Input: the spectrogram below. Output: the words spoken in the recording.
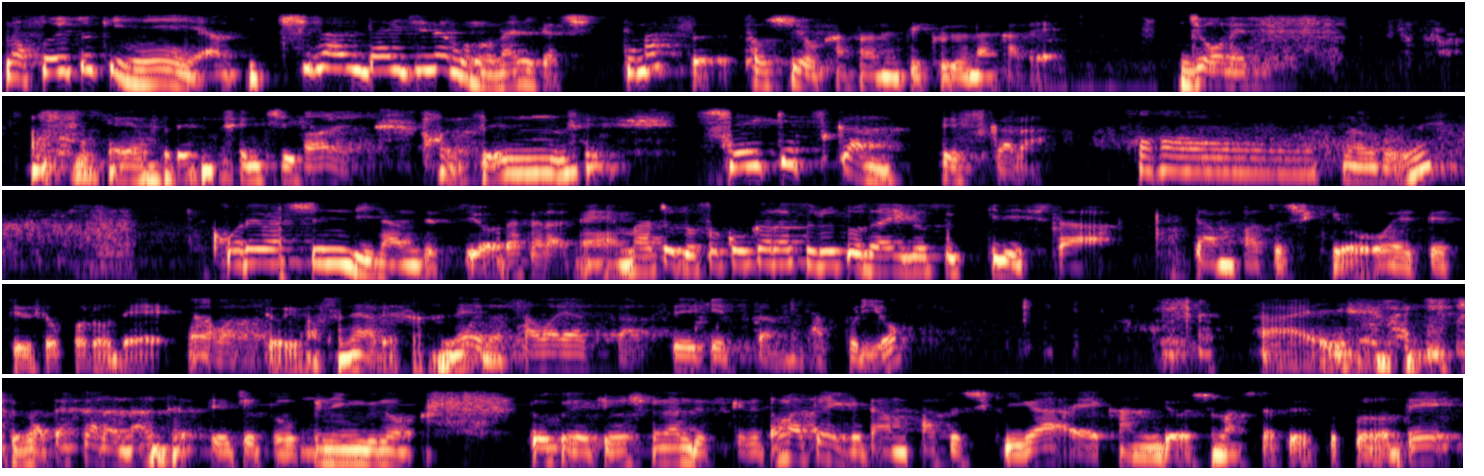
まあ、そういう時にあの一番大事なもの何か知ってます？年を重ねてくる中で。情熱。い や全然違う。あれもう全然、清潔感ですから。ははなるほどね。これは真理なんですよ。だからね、まあちょっとそこからするとだいぶすっきりした断髪式を終えてっていうところで変わっておりますね、安倍さんね。爽やか、清潔感たっぷりよ。はい、だからなんだっていうちょっとオープニングのトークで恐縮なんですけれども、まあ、とにかく断髪式が、え完了しましたというところで、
